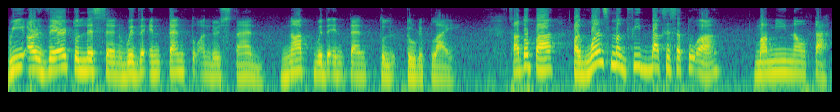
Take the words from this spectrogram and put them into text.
we are there to listen with the intent to understand, not with the intent to, to reply. Sa ato pa, pag once mag-feedback sa satua, maminaw ta.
